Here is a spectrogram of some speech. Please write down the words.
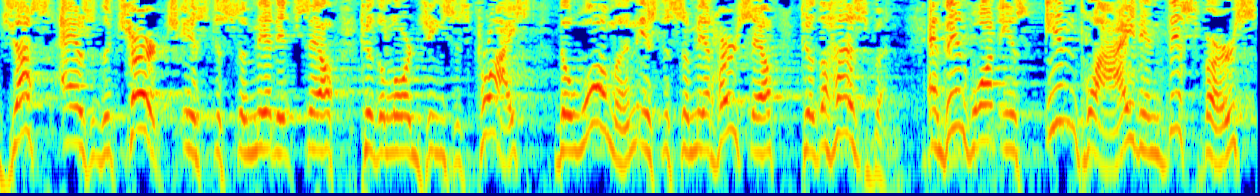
Just as the church is to submit itself to the Lord Jesus Christ, the woman is to submit herself to the husband. And then what is implied in this verse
